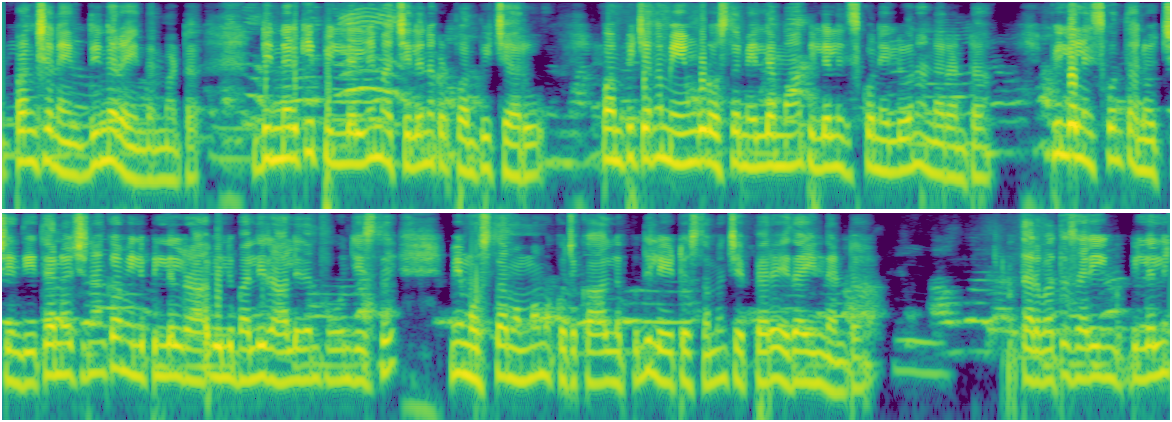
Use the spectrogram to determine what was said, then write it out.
ఫంక్షన్ అయింది డిన్నర్ అయింది అనమాట డిన్నర్కి పిల్లల్ని మా చెల్లెని అక్కడ పంపించారు. పంపించాక మేము కూడా వస్తాం వెళ్ళమ్మా పిల్లల్ని తీసుకొని వెళ్ళు అని అన్నారంట. పిల్లల్ని తీసుకొని తను వచ్చింది. తను వచ్చినాక వీళ్ళు పిల్లలు రా వీళ్ళు మళ్ళీ రాలేదని ఫోన్ చేస్తే మేము వస్తామమ్మా మాకు కొంచెం కాలు నొప్పి ఉంది లేట్ వస్తామని చెప్పారు. ఏదో అయిందంట తర్వాత సరే ఇంక పిల్లల్ని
